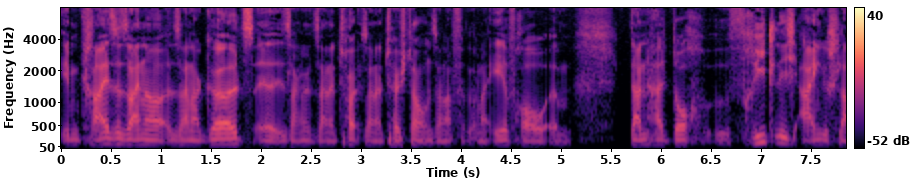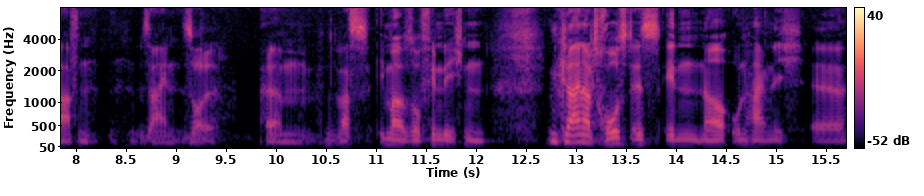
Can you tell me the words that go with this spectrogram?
im Kreise seiner, seiner Girls, äh, seine, seine, seiner Töchter und seiner, seiner Ehefrau ähm, dann halt doch friedlich eingeschlafen sein soll. Ähm, was immer so, finde ich, ein, ein kleiner Trost ist in einer unheimlich äh, äh,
